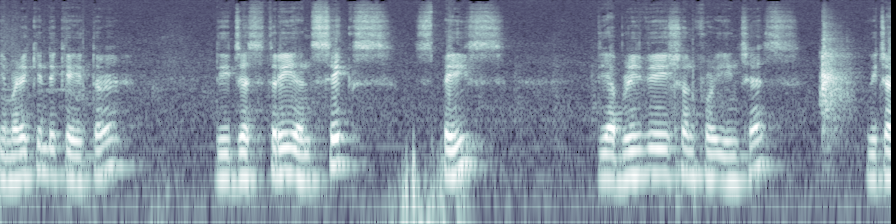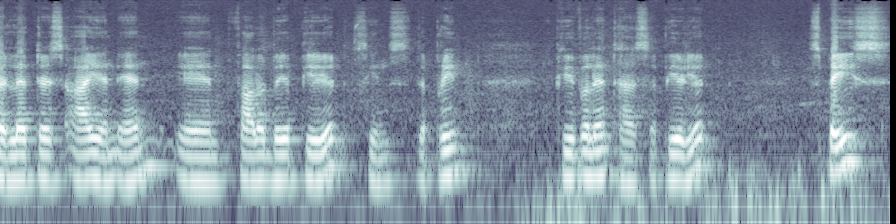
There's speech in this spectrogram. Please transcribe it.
numeric indicator digits 3 and 6 space the abbreviation for inches which are letters I and N and followed by a period since the print equivalent has a period. Space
